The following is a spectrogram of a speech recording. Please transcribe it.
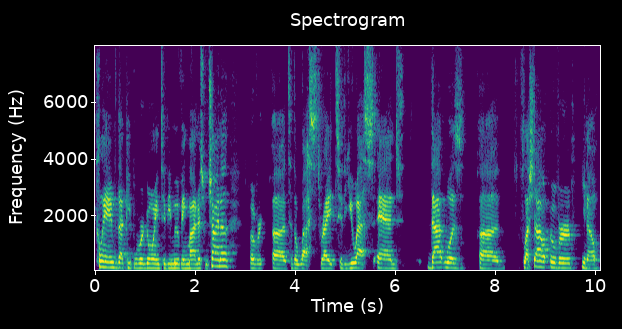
claimed that people were going to be moving miners from China over uh, to the West, right, to the US. And that was uh, fleshed out over you know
